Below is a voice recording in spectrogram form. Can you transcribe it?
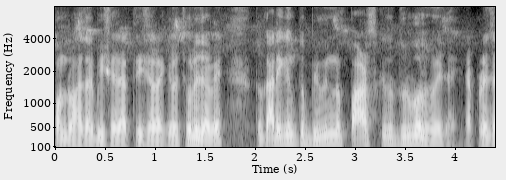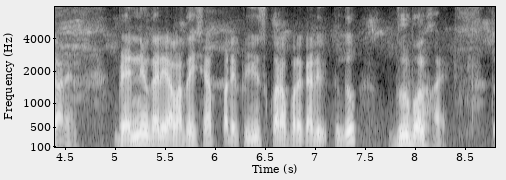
পনেরো হাজার, বিশ হাজার, ত্রিশ হাজার কিলো চলে যাবে, তো গাড়ি কিন্তু বিভিন্ন পার্টস কিন্তু দুর্বল হয়ে যায়। এটা আপনারা জানেন। ব্র্যান্ড নিউ গাড়ি আলাদা হিসাব বাট একটু ইউজ করার পরে গাড়ি কিন্তু দুর্বল হয়। তো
